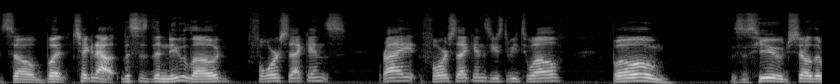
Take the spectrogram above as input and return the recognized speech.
so, but check it out. This is the new load. Four seconds, right? Four seconds used to be 12. Boom. This is huge. So the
